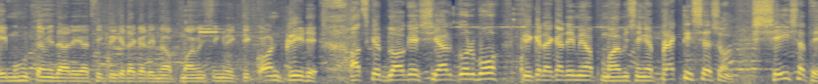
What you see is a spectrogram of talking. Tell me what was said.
এই মুহূর্তে আমি দাঁড়িয়ে আছি ক্রিকেট একাডেমি অফ ময়মনসিংহের একটি কনক্রিটে আজকের ব্লগে শেয়ার করব ক্রিকেট একাডেমি অফ ময়মনসিংহের প্র্যাকটিস সেশন সেই সাথে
